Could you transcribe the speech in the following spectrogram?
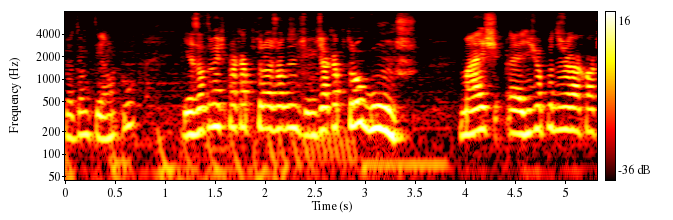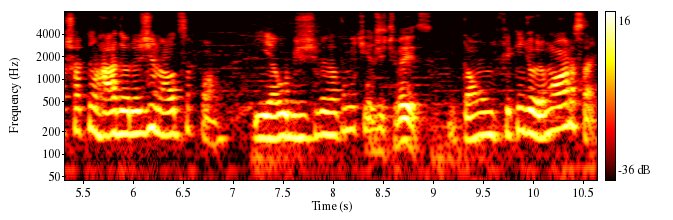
já tem um tempo. E exatamente para capturar jogos antigos. A gente já capturou alguns, mas é, a gente vai poder jogar Quackshot no hardware original dessa forma. E é, o objetivo é exatamente O esse. objetivo é esse. Então fiquem de olho, uma hora sai.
